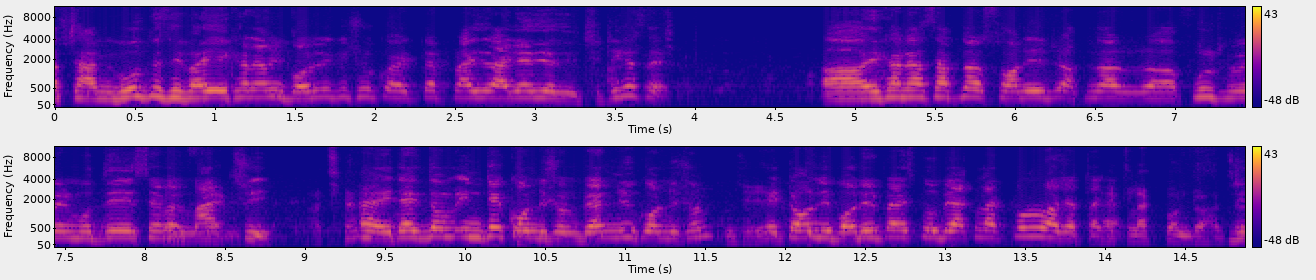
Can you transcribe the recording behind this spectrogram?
আচ্ছা আমি বলতেছি ভাই এখানে আমি বডির কিছু কয়েকটা প্রাইজের আইডিয়া দিয়ে দিচ্ছি ঠিক আছে? আহ, এখানে আছে আপনার সনির আপনার ফুল ফ্রেমের মধ্যে সেভেন মার্ক থ্রি আচ্ছা হ্যাঁ এটা একদম intact condition brand new condition এটা অনলি বডির প্রাইস পড়বে এক লাখ পনেরো হাজার টাকা। এক লাখ পনেরো হাজার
